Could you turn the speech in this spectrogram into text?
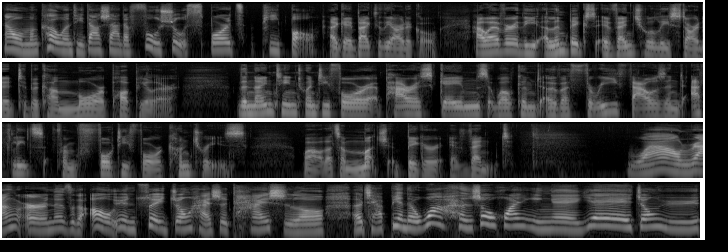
那我们课文提到是它的复数 sports people。 Okay, back to the article. However, the Olympics eventually started to become more popular. The 1924 Paris Games welcomed over 3,000 athletes from 44 countries. Wow, that's a much bigger event. 哇哦！然而呢，这个奥运最终还是开始喽，而且它变得哇很受欢迎哎耶！终于，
